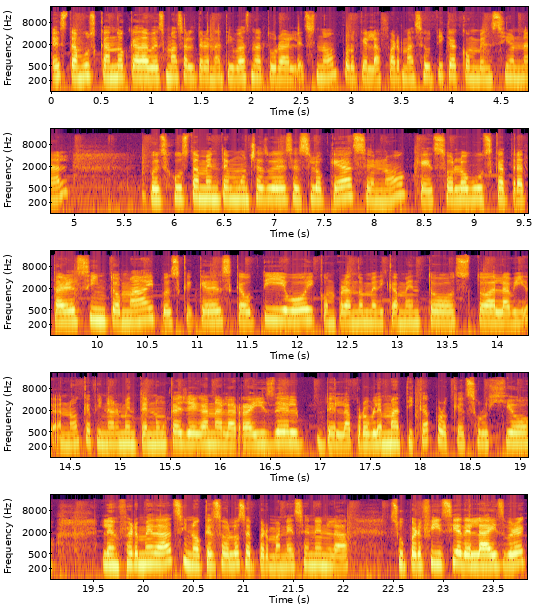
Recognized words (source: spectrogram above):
están buscando cada vez más alternativas naturales, ¿no? Porque la farmacéutica convencional pues justamente muchas veces es lo que hace, ¿no? Que solo busca tratar el síntoma y pues que quedes cautivo y comprando medicamentos toda la vida, ¿no? Que finalmente nunca llegan a la raíz del, de la problemática porque surgió la enfermedad, sino que solo se permanecen en la superficie del iceberg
